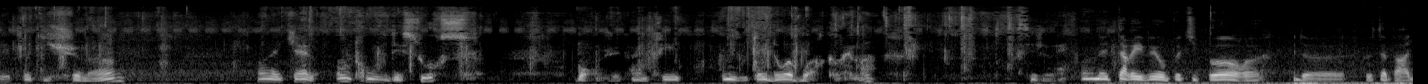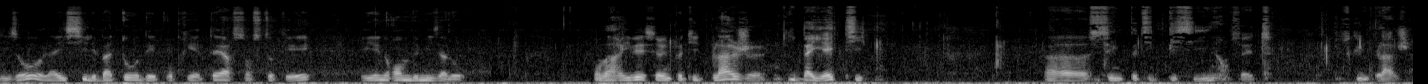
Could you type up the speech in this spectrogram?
des petits chemins on trouve des sources. Bon, j'ai quand même pris une bouteille d'eau à boire quand même. Hein. On est arrivé au petit port euh, de Costa Paradiso. Là, ici, les bateaux des propriétaires sont stockés et il y a une rampe de mise à l'eau. On va arriver sur une petite plage, Ibaietti. Euh, c'est une petite piscine en fait, plus qu'une plage.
